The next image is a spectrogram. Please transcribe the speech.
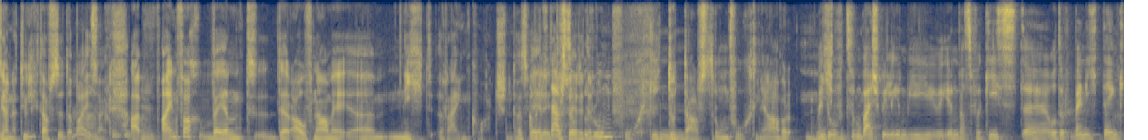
Ja, natürlich darfst du dabei Ah, sein. cool. Aber einfach während der Aufnahme ähm, nicht reinquatschen. Das Aber wäre, ich darf das so wäre der rumfuchteln. Du darfst rumfuchteln, ja, aber Wenn nicht du zum Beispiel irgendwie irgendwas vergisst äh, oder wenn ich denke,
